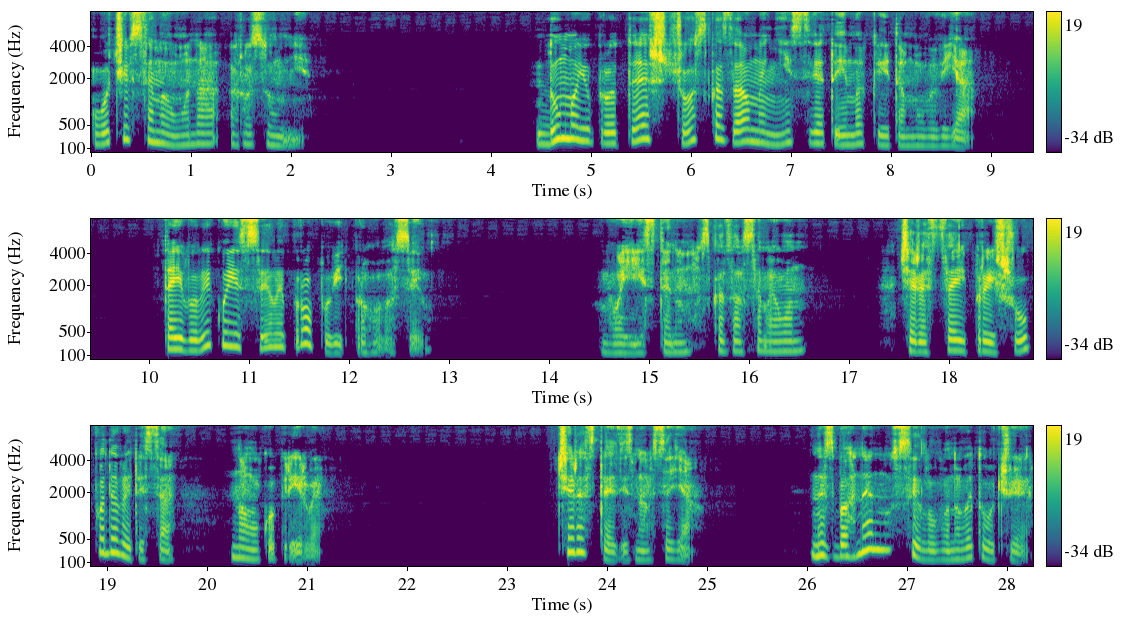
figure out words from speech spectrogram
Очі в Симеона розумні. Думаю про те, що сказав мені святий Микита, мовив я, та й великої сили проповідь проголосив. Воістину, сказав Симеон, через це й прийшов подивитися на око прірви. Через те, зізнався я. Незбагненну силу воно виточує.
